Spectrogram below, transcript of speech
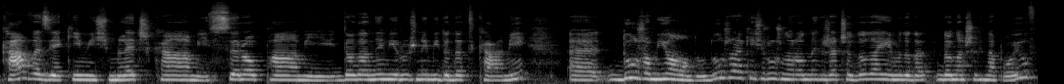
kawę z jakimiś mleczkami, syropami, dodanymi różnymi dodatkami. Dużo miodu, dużo jakichś różnorodnych rzeczy dodajemy do, do naszych napojów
